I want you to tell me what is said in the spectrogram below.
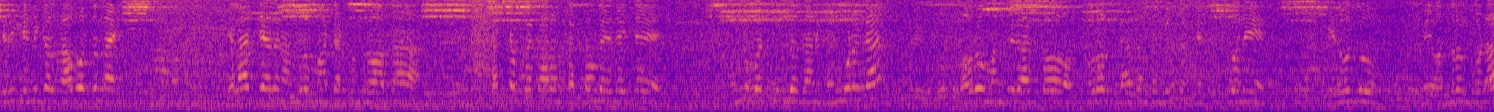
తిరిగి ఎన్నికలు రాబోతున్నాయి. ఎలా చేయాలని అందరూ మాట్లాడుకున్న తర్వాత చట్టం ప్రకారం చట్టంలో ఏదైతే ముందుపరిచి ఉందో దానికి అనుగుణంగా గౌరవ మంత్రి గారితో గౌరవ శాసనసభ్యులతో చర్చించుకొని ఈరోజు మేమందరం కూడా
